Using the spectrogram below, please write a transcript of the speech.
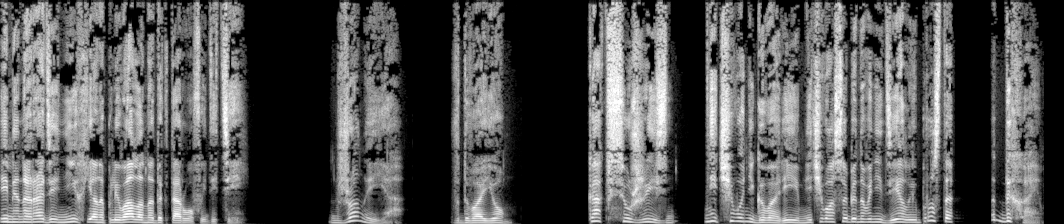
Именно ради них я наплевала на докторов и детей. Джон и я вдвоем. Как всю жизнь. Ничего не говорим, ничего особенного не делаем, просто отдыхаем.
